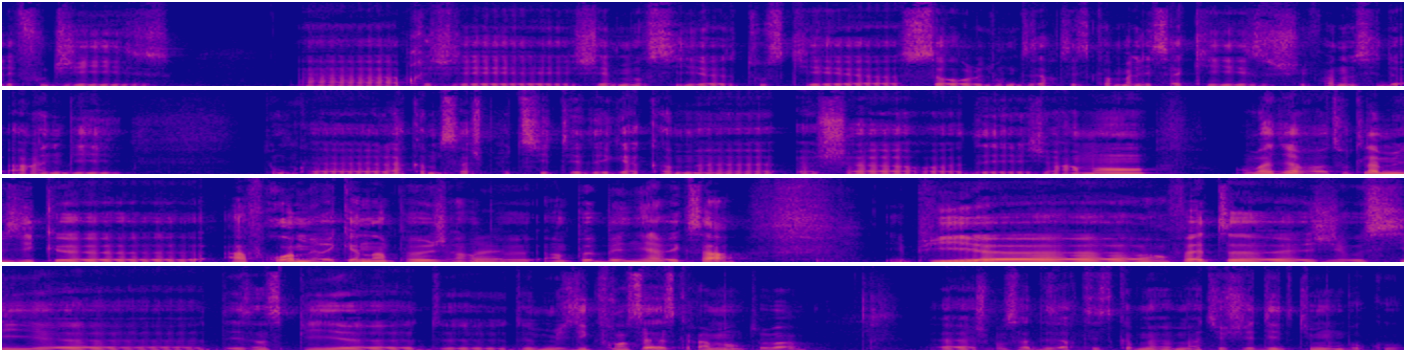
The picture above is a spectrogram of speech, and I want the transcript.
les Fujis. Euh, après, j'ai- j'aime aussi euh, tout ce qui est euh, soul, donc des artistes comme Alicia Keys. Je suis fan aussi de R&B. Donc là, comme ça, je peux te citer des gars comme Usher. des, j'ai vraiment, on va dire, toute la musique afro-américaine un peu. J'ai un peu, un peu baigné avec ça. Et puis, en fait, j'ai aussi des inspi euh, de, de musique française, carrément, tu vois. Je pense à des artistes comme Mathieu Chédid qui m'ont beaucoup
